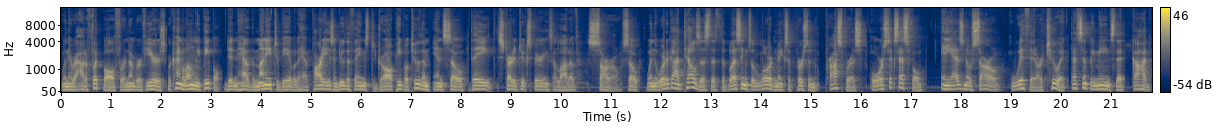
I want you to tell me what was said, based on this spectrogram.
when they were out of football for a number of years, were kind of lonely people. Didn't have the money to be able to have parties and do the things to draw people to them. And so they started to experience a lot of sorrow. So when the Word of God tells us that the blessings of the Lord makes a person prosperous or successful, and he adds no sorrow with it or to it, that simply means that God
